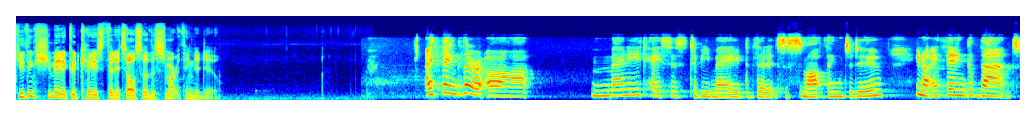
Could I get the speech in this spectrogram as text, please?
Do you think she made a good case that it's also the smart thing to do? I think there are many cases to be made that it's a smart thing to do. You know, I think that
